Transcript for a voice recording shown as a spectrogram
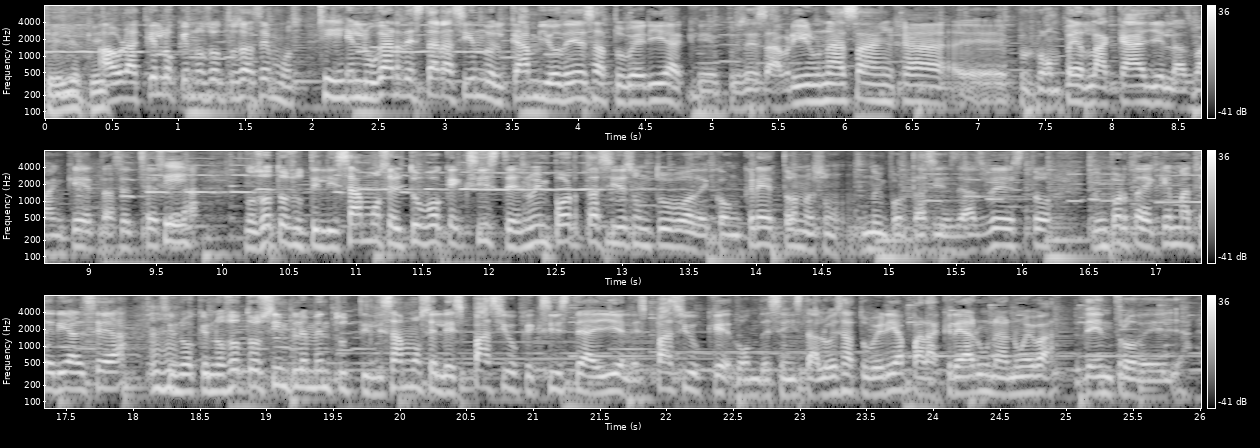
Ahora, ¿qué es lo que nosotros hacemos? En lugar de estar haciendo el cambio de esa tubería, que pues es abrir una zanja, eh, pues, romper la calle, las banquetas, etcétera, nosotros utilizamos el tubo que existe. No importa si es un tubo de concreto, no, es un- no importa si es de asbesto, no importa de qué material sea, sino que nosotros simplemente utilizamos el espacio que existe ahí, el espacio que donde se instaló esa tubería para crear una nueva dentro de ella.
